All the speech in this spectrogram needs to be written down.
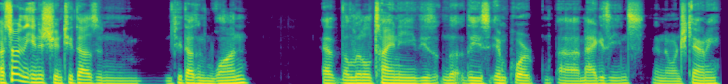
I started in the industry in 2000, 2001 at the little tiny these these import uh, magazines in Orange County.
